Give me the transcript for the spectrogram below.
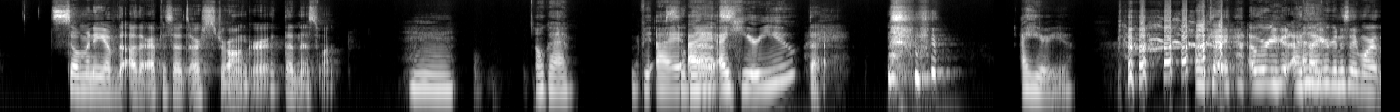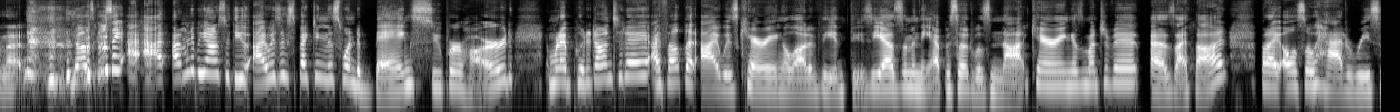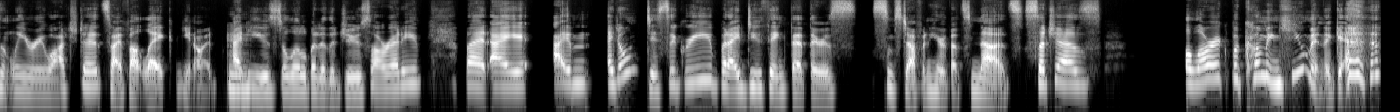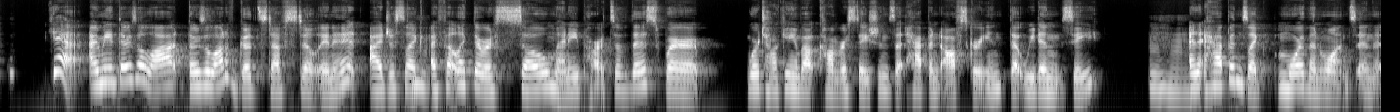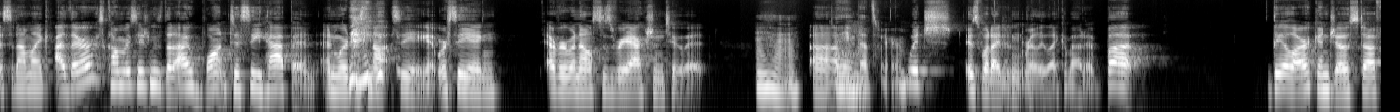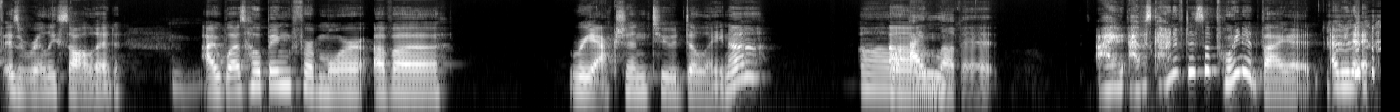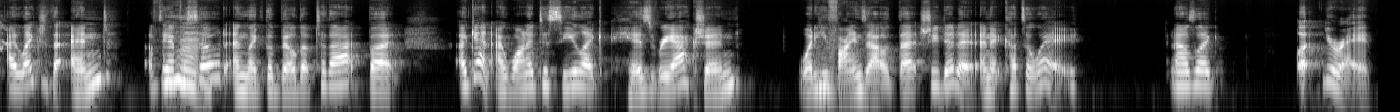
so many of the other episodes are stronger than this one. Hmm. Okay. I, so I, I hear you. That. I hear you. okay, uh? I thought you were going to say more than that. no, I was going to say. I, I, am going to be honest with you. I was expecting this one to bang super hard, and when I put it on today, I felt that I was carrying a lot of the enthusiasm, and the episode was not carrying as much of it as I thought. But I also had recently rewatched it, so I felt like you know I'd, mm-hmm. I'd used a little bit of the juice already. But I, I'm, I don't disagree, but I do think that there's some stuff in here that's nuts, such as Alaric becoming human again. Yeah, I mean there's a lot there's a lot of good stuff still in it. I just like mm-hmm. I felt like there were so many parts of this where we're talking about conversations that happened off screen that we didn't see. Mm-hmm. And it happens like more than once in this. And I'm like, there are conversations that I want to see happen, and we're just not seeing it. We're seeing everyone else's reaction to it. Mm-hmm. Um, I think that's fair. Which is what I didn't really like about it. But the Alaric and Jo stuff is really solid. I was hoping for more of a reaction to Delena. Oh, um, I love it. I, I was kind of disappointed by it. I mean, it, I liked the end of the mm-hmm. episode and like the build up to that, but again, I wanted to see like his reaction when he mm-hmm. finds out that she did it and it cuts away. And I was like, you're right.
